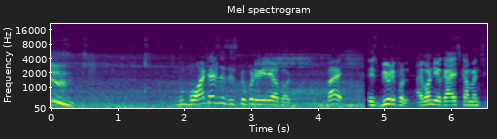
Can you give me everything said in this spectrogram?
what else is this stupid video about? Bye. It's beautiful. I want your guys' comments.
